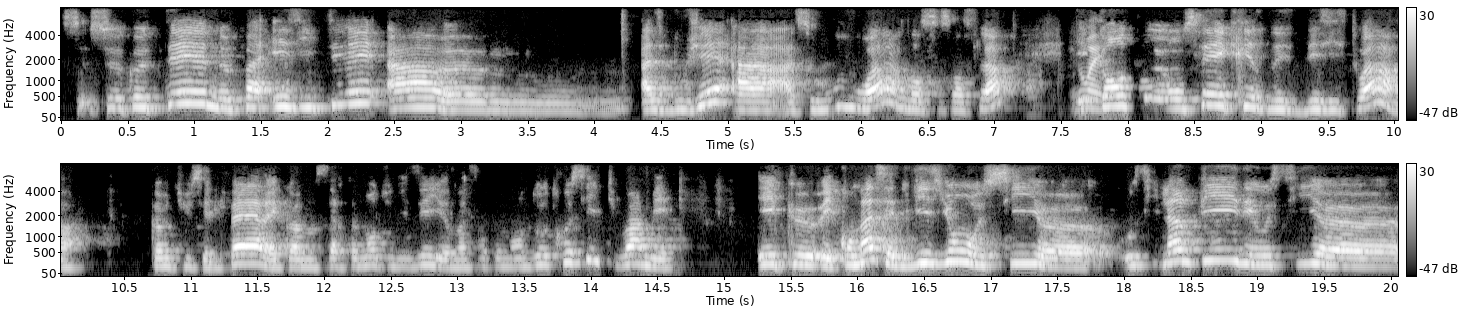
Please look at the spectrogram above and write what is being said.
ce côté ne pas hésiter à. Euh, à se bouger, à, se mouvoir dans ce sens-là. Et quand euh, on sait écrire des, histoires, comme tu sais le faire, et comme certainement tu disais, il y en a certainement d'autres aussi, tu vois, mais et que et qu'on a cette vision aussi euh, aussi limpide et aussi euh,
